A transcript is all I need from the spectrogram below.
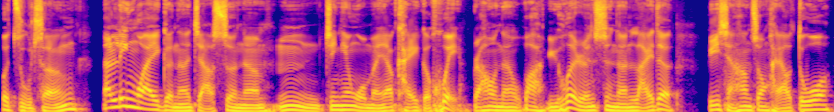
或组成。那另外一个呢？假设呢，嗯，今天我们要开一个会，然后呢，哇，与会人士呢来的比想象中还要多，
